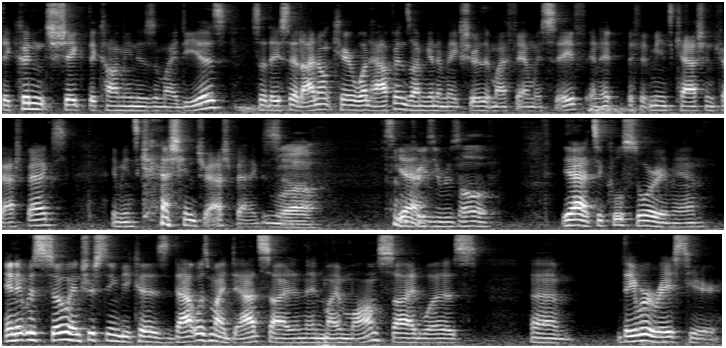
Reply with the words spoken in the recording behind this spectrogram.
they couldn't shake the communism ideas so they said i don't care what happens i'm going to make sure that my family's safe and it, if it means cash in trash bags it means cash in trash bags So- wow, Some Yeah. crazy resolve. yeah, it's a cool story, man. And it was so interesting because that was my dad's side, and then my mom's side was um, they were raised here,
